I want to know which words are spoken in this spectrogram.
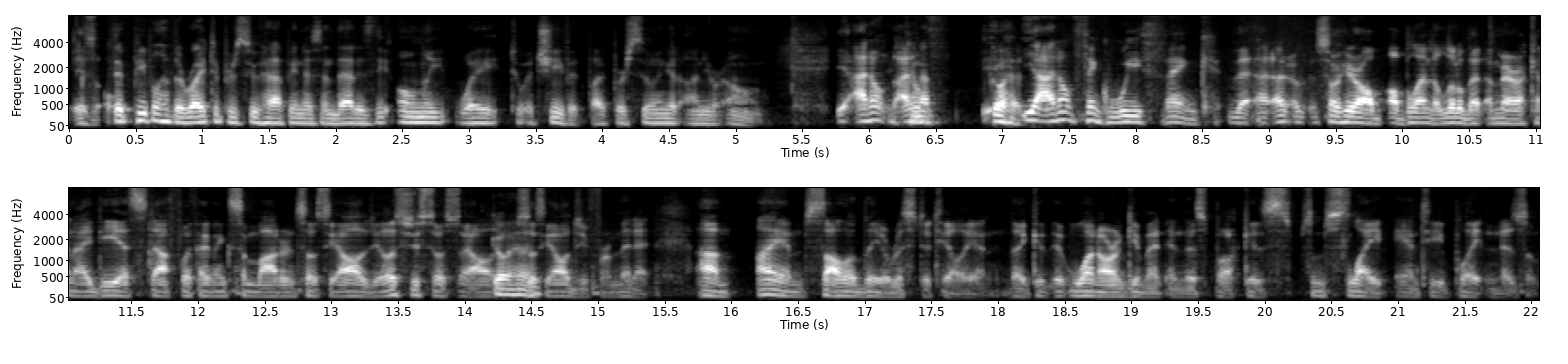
is. That people have the right to pursue happiness, and that is the only way to achieve it by pursuing it on your own. Yeah, I don't. I don't. Go ahead. Yeah, I don't think we think that. So here, I'll, I'll, blend a little bit American idea stuff with I think some modern sociology. Let's just sociology, sociology for a minute. Um, I am solidly Aristotelian. Like one argument in this book is some slight anti-Platonism,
